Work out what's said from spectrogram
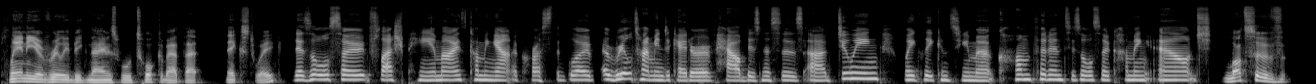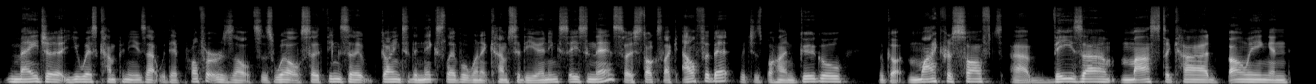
plenty of really big names. We'll talk about that next week. There's also flash PMIs coming out across the globe, a real time indicator of how businesses are doing. Weekly consumer confidence is also coming out. Lots of major US companies out with their profit results as well. So things are going to the next level when it comes to the earnings season there. So stocks like Alphabet, which is behind Google, we've got Microsoft, uh, Visa, MasterCard, Boeing, and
